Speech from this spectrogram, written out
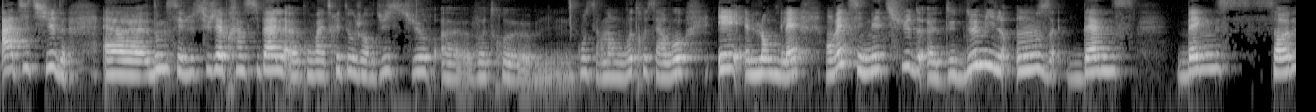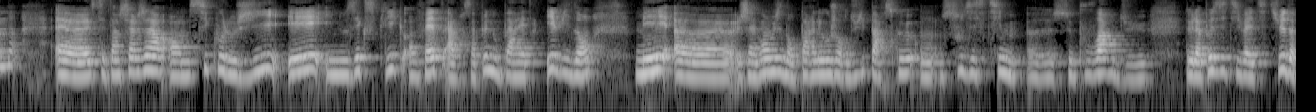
attitude. Euh, donc c'est le sujet principal euh, qu'on va traiter aujourd'hui sur votre concernant votre cerveau et l'anglais. En fait, c'est une étude de 2011 d'Ans Bengtson euh, c'est un chercheur en psychologie et il nous explique en fait, alors ça peut nous paraître évident, mais euh, j'avais envie d'en parler aujourd'hui parce qu'on sous-estime euh, ce pouvoir de la positive attitude.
